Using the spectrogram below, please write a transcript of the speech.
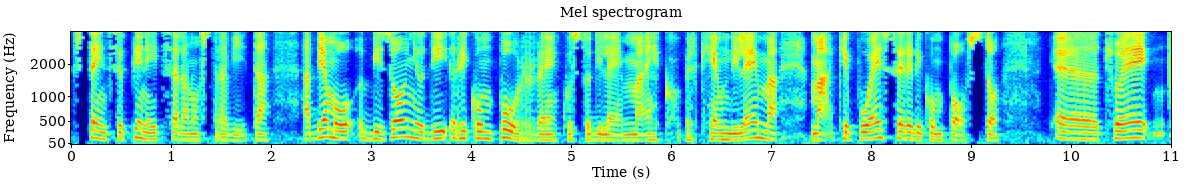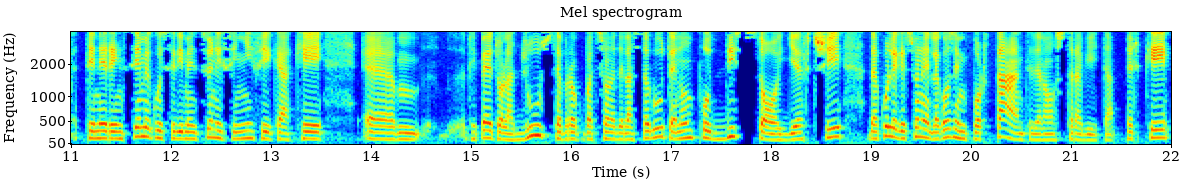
senso e pienezza alla nostra vita. Abbiamo bisogno di ricomporre questo dilemma, ecco perché è un dilemma ma che può essere ricomposto. Eh, cioè tenere insieme queste dimensioni significa che, ehm, ripeto, la giusta preoccupazione della salute non può distoglierci da quelle che sono le cose importanti della nostra vita, perché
